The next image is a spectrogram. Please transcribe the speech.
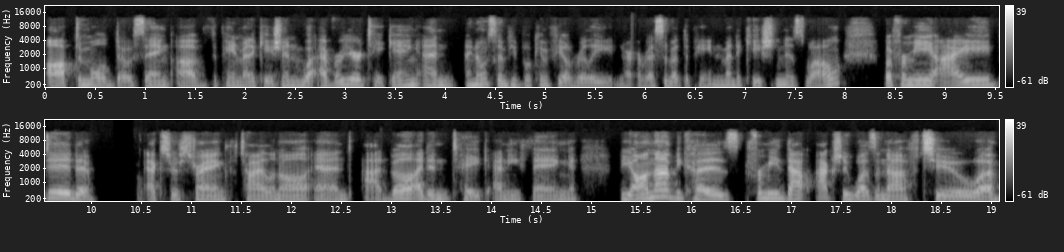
optimal dosing of the pain medication, whatever you're taking. And I know some people can feel really nervous about the pain medication as well. But for me, I did extra strength Tylenol and Advil. I didn't take anything beyond that because for me, that actually was enough to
